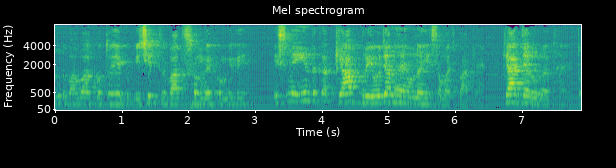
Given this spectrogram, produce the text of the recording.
नंद बाबा को तो एक विचित्र बात सुनने को मिली। इसमें इंद्र का क्या प्रयोजन है हम नहीं समझ पाते हैं। क्या ज़रूरत है? तो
